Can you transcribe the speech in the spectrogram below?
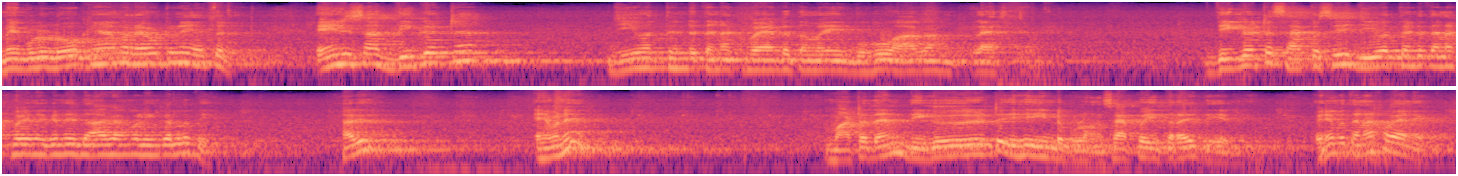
මේ මුළු ලෝකයම රැවටුනේ එතන. ඒ නිසා දිගට ජීවත් වෙන්න තැනක් හොයන්න තමයි බොහෝ ආගම් ලෑස්ති දිගට සැපසේ ජීවත් වෙන්න තැනක් හොයන එකනේ ආගම් වලින් කරලා තියෙන්නේ. හරිද? එහෙමනේ? මට දැන් දිගට එහෙ ඉන්න පුළුවන්. සැප විතරයි තියෙන්නේ. එහෙම තැනක් හොයන එක.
